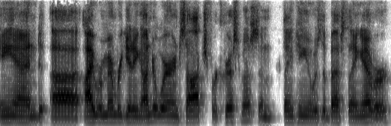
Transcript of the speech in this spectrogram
and uh, I remember getting underwear and socks for Christmas and thinking it was the best thing ever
